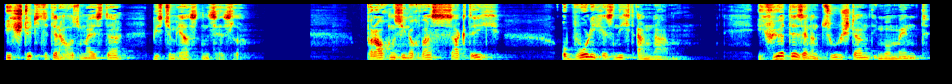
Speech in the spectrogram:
Ich stützte den Hausmeister bis zum ersten Sessel. Brauchen Sie noch was? sagte ich, obwohl ich es nicht annahm. Ich führte seinen Zustand im Moment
